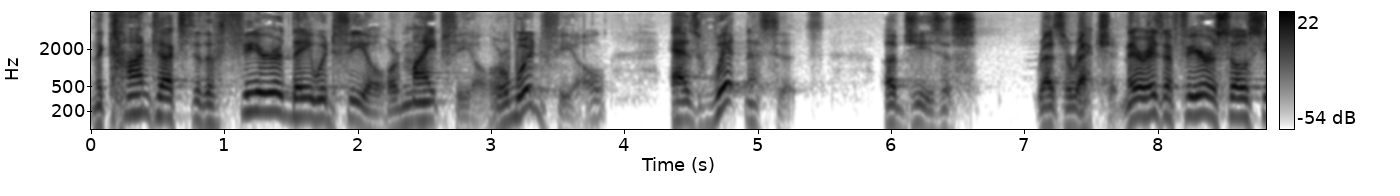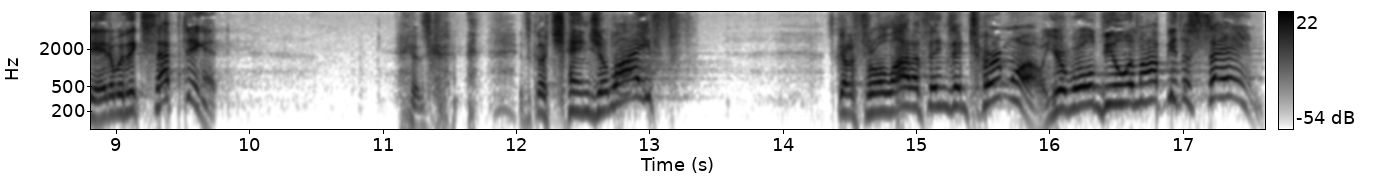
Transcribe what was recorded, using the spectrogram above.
in the context of the fear they would feel, or might feel, or would feel as witnesses of Jesus' resurrection. There is a fear associated with accepting it. It's, going to change your life. It's going to throw a lot of things in turmoil. Your worldview will not be the same.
